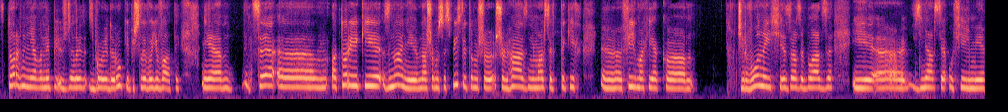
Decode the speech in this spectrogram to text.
вторгнення вони взяли зброю до рук і пішли воювати. Е, це е, актори, які знані в нашому суспільстві, тому що Шульга знімався в таких е, фільмах, як Червоний Зазебладзе і е, знявся у фільмі е,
